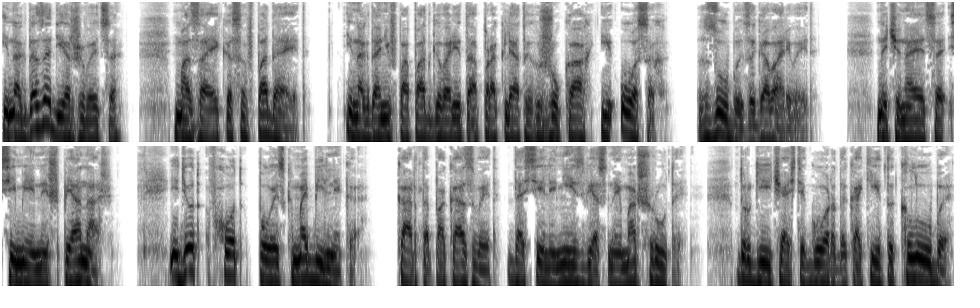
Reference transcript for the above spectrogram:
Иногда задерживается. Мозаика совпадает. Иногда не в попад говорит о проклятых жуках и осах. Зубы заговаривает. Начинается семейный шпионаж. Идет в ход поиск мобильника. Карта показывает доселе неизвестные маршруты. Другие части города, какие-то клубы.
